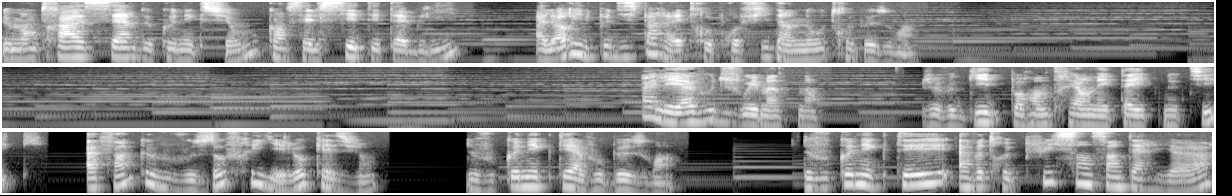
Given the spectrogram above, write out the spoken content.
Le mantra sert de connexion quand celle-ci est établie, alors il peut disparaître au profit d'un autre besoin. Allez, à vous de jouer maintenant. Je vous guide pour entrer en état hypnotique afin que vous vous offriez l'occasion de vous connecter à vos besoins, de vous connecter à votre puissance intérieure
